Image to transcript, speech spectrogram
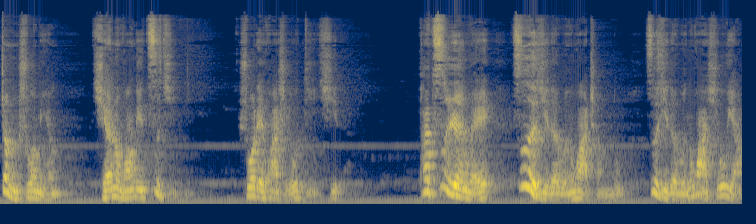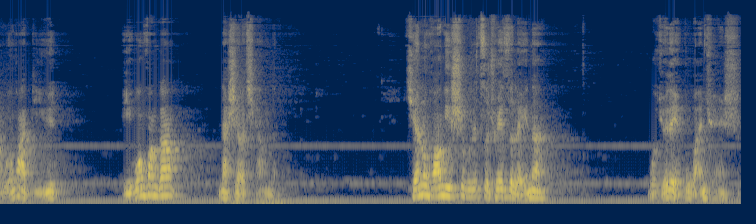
正说明乾隆皇帝自己说这话是有底气的。他自认为自己的文化程度、自己的文化修养、文化底蕴，比翁方刚那是要强的。乾隆皇帝是不是自吹自擂呢？我觉得也不完全是。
